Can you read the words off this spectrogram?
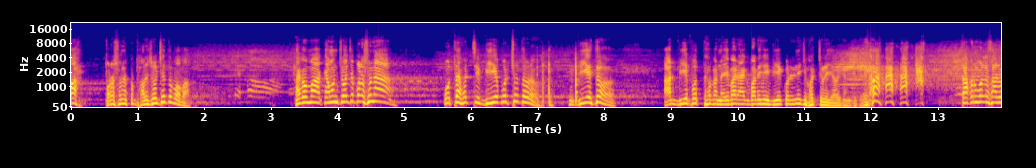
বাহ, পড়াশোনা খুব ভালো চলছে তো বাবা? হ্যাঁ গো মা, কেমন চলছে পড়াশোনা? কোথায় হচ্ছে, বিয়ে করছ তো বিয়ে তো? আর বিয়ে করতে হবে না, এবার একবারে যে বিয়ে করে নিয়েছি, ঘর চলে যাবে এখান থেকে। তখন বলে সাধু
